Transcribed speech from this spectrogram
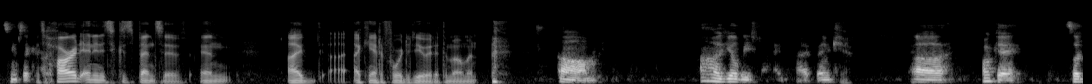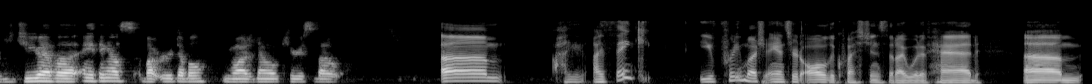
seems like It's hard and it's expensive, and I I can't afford to do it at the moment. um, oh, you'll be fine, I think. Yeah. Uh, okay. So do you have uh, anything else about Root Double you want to know? Curious about? Um, I I think you've pretty much answered all of the questions that I would have had. Um,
